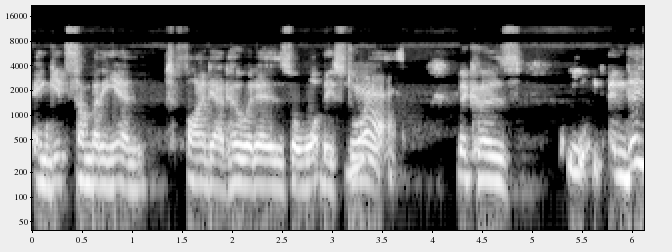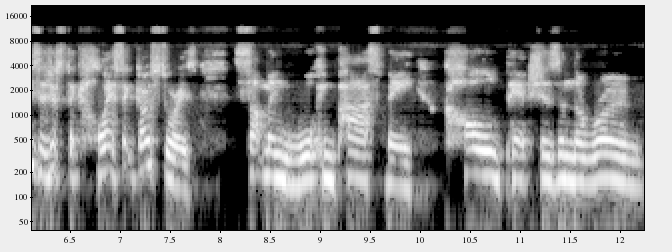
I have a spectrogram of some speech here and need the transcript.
and get somebody in to find out who it is or what their story yeah. is. Because, and these are just the classic ghost stories. Something walking past me, cold patches in the room,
